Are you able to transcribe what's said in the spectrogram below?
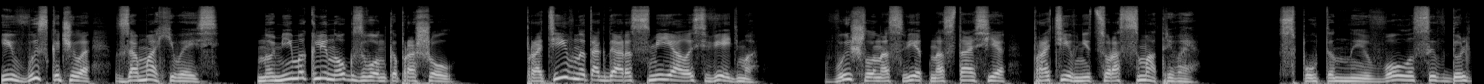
и выскочила, замахиваясь, но мимо клинок звонко прошел. Противно тогда рассмеялась ведьма. Вышла на свет Настасья, противницу рассматривая. Спутанные волосы вдоль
